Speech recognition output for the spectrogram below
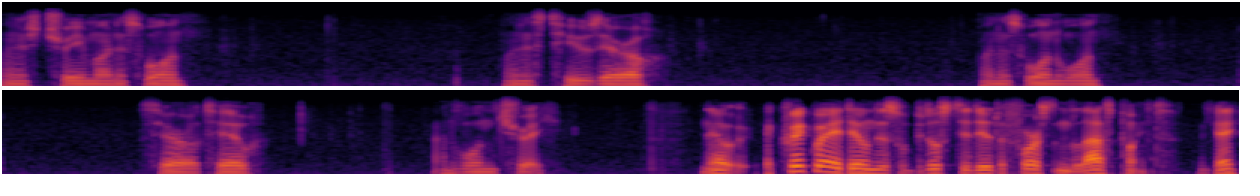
minus 3 minus 1 minus 2 0 minus 1 1 0 2 and 1 3 now a quick way of doing this would be just to do the first and the last point okay?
